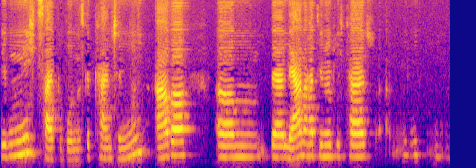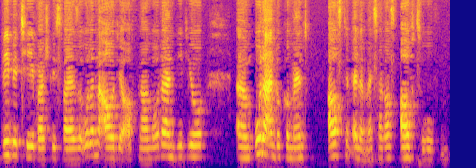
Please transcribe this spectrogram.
eben nicht zeitgebunden. Es gibt keinen Termin, aber ähm, der Lerner hat die Möglichkeit, WBT beispielsweise oder eine Audioaufnahme oder ein Video ähm, oder ein Dokument aus dem LMS heraus aufzurufen.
